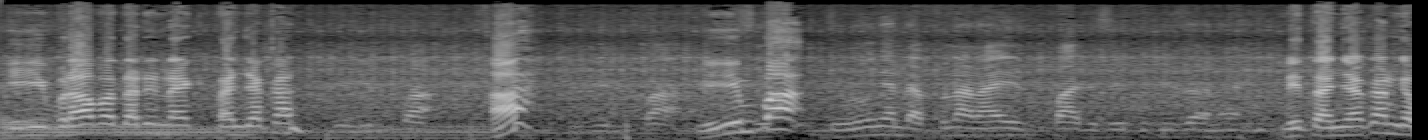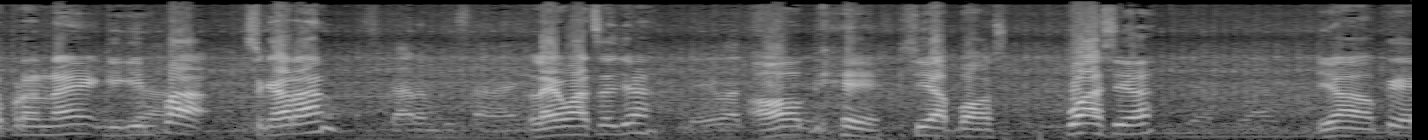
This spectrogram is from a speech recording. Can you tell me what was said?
Gigi berapa tadi naik tanjakan? Gigi pak. Hah? Gigi pak. Gigi empat. Dulunya nggak pernah naik pak di situ bisa naik. Di tanjakan nggak pernah naik gigi Ya. empat. Sekarang Sekarang bisa naik. lewat saja. Lewat. Oke, siap bos. Puas ya? Siap, siap. Ya oke.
